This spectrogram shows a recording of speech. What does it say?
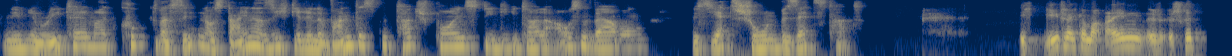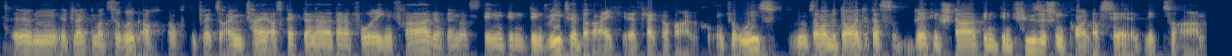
neben dem Retail mal guckt, was sind denn aus deiner Sicht die relevantesten Touchpoints, die digitale Außenwerbung bis jetzt schon besetzt hat? Ich gehe vielleicht nochmal einen äh, Schritt ähm, vielleicht nochmal zurück, auch, auch vielleicht zu einem Teilaspekt deiner, deiner vorigen Frage, wenn wir uns den, den, den Retail-Bereich äh, vielleicht nochmal angucken. Für uns, sagen wir, bedeutet das relativ stark, den, den physischen Point of Sale im Blick zu haben.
